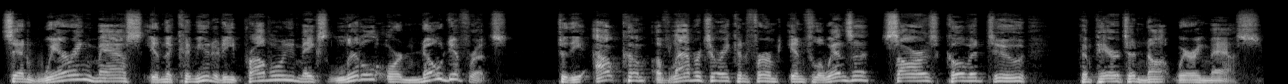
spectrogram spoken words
said wearing masks in the community probably makes little or no difference to the outcome of laboratory confirmed influenza, SARS, COVID 2 compared to not wearing masks.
